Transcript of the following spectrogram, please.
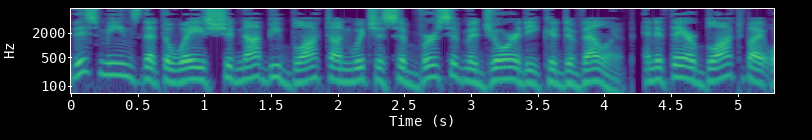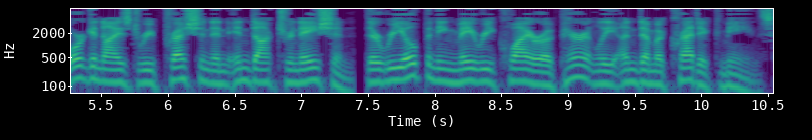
This means that the ways should not be blocked on which a subversive majority could develop, and if they are blocked by organized repression and indoctrination, their reopening may require apparently undemocratic means.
